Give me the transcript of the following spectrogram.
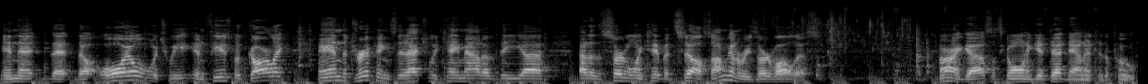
in that, that the oil, which we infused with garlic, and the drippings that actually came out of the uh, out of the sirloin tip itself. So I'm going to reserve all this. All right, guys, let's go on and get that down into the pool.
